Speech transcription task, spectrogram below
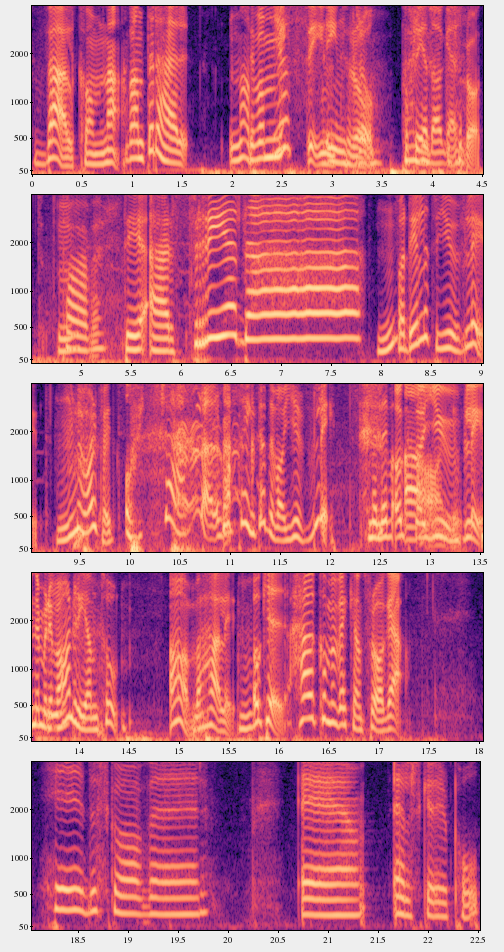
Välkomna. Var inte det här Nadjas Det var mitt intro. intro på Just det, fredagar? förlåt, ta Mm. över. Det är fredag! Mm. Var det lite ljuvligt? Mm, det var det faktiskt. Oj jävlar, hon tänkte att det var ljuvligt. Men det var, Också ja, ljuvligt. Nej men det var en ren ton. Ja, vad härligt. Mm. Okej, här kommer veckans fråga. Hej, det skaver. Eh, älskar er podd.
